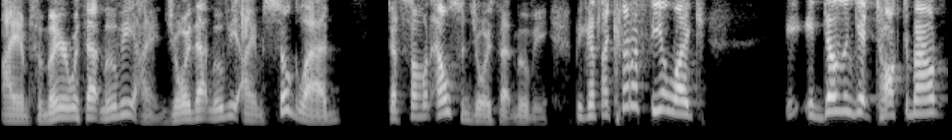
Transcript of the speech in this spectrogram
I am familiar with that movie. I enjoy that movie. I am so glad that someone else enjoys that movie because I kind of feel like it doesn't get talked about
